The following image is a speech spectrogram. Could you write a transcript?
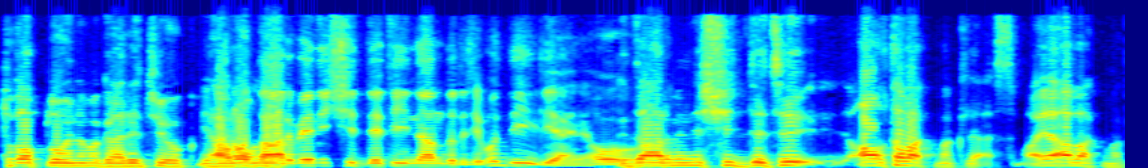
Topla oynama gayreti yok. Yani Ama ona, darbenin şiddeti inandırıcı mı değil yani. O... Darbenin şiddeti alta bakmak lazım. Ayağa bakmak.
